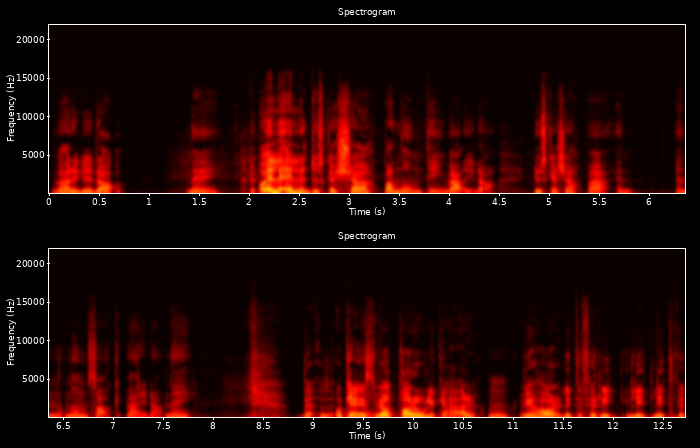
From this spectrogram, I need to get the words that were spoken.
varje dag. Nej. Eller, eller du ska köpa någonting varje dag. Du ska köpa en, en, någon sak varje dag. Nej. Okej, så vi har ett par olika här. Mm. Vi har lite för, lite, lite för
